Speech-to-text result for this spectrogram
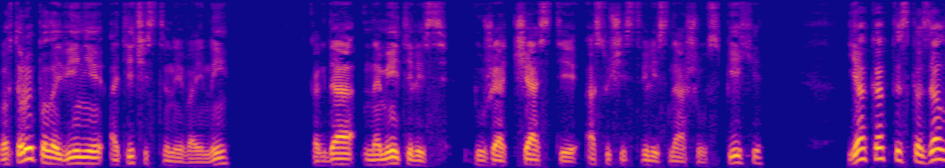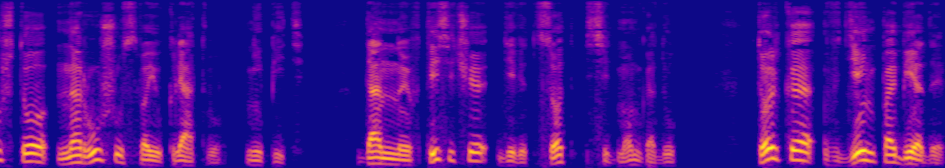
Во второй половине Отечественной войны, когда наметились и уже отчасти осуществились наши успехи, я как-то сказал, что нарушу свою клятву не пить. данную в 1907 году. Только в День Победы,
